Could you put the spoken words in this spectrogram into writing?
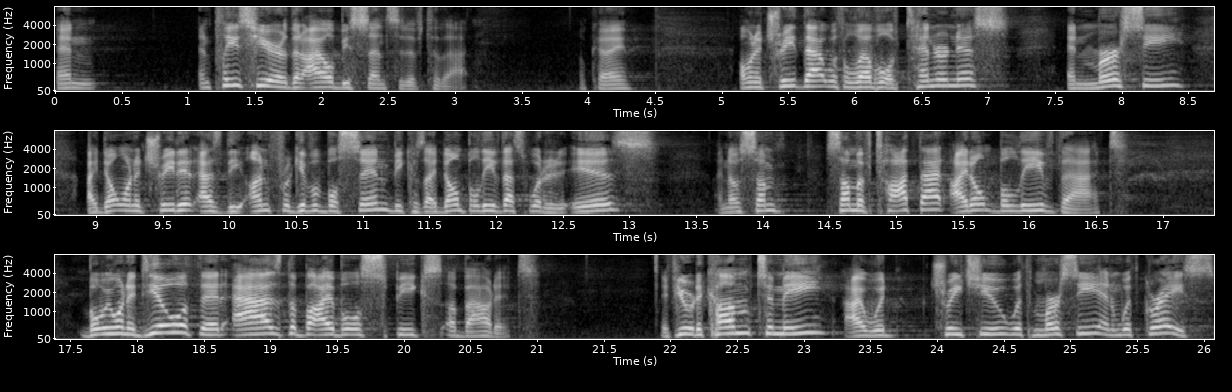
And and please hear that I will be sensitive to that. Okay? I want to treat that with a level of tenderness and mercy. I don't want to treat it as the unforgivable sin because I don't believe that's what it is. I know some, some have taught that. I don't believe that. but we want to deal with it as the Bible speaks about it. If you were to come to me, I would treat you with mercy and with grace,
